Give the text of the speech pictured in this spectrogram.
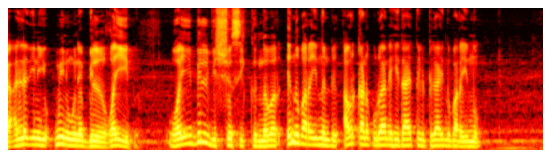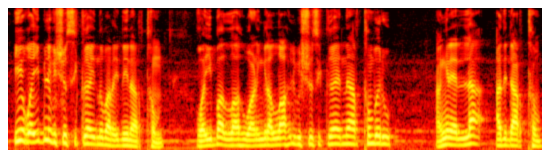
അല്ലദീന യുഗ്മിനൂന ബിൽ വൈബ് വൈബിൽ വിശ്വസിക്കുന്നവർ എന്ന് പറയുന്നുണ്ട്. അവർക്കാണ് ഖുർആന്റെ ഹിദായത്ത് കിട്ടുക എന്ന് പറയുന്നു. ഈ വൈബിൽ വിശ്വസിക്കുക എന്ന് പറയുന്നതിനർത്ഥം വൈബ് അള്ളാഹു ആണെങ്കിൽ അള്ളാഹുൽ വിശ്വസിക്കുക എന്ന അർത്ഥം വരൂ. അങ്ങനെയല്ല അതിന്റെ അർത്ഥം.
